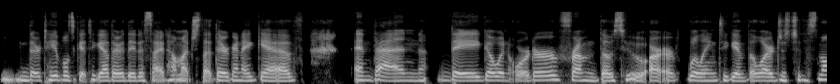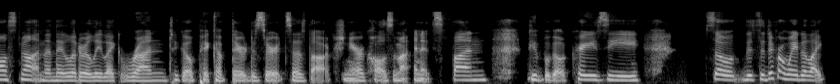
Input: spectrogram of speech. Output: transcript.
their tables get together, they decide how much that they're going to give, and then they go in order from those who are willing to give the largest to the smallest amount, and then they literally like run to go pick up their desserts as the auctioneer calls them out, and it's fun. People go crazy. So it's a different way to like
